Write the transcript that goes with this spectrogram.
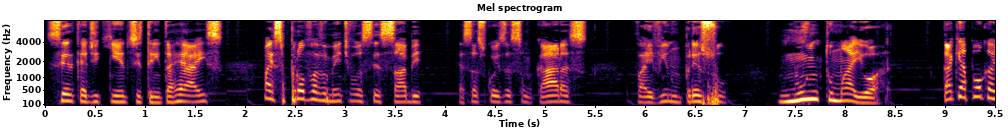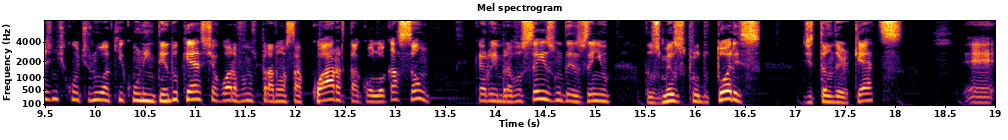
cerca de 530 reais. Mas provavelmente você sabe, essas coisas são caras, vai vir num preço muito maior. Daqui a pouco a gente continua aqui com o Nintendo Cast. Agora vamos para nossa quarta colocação. Quero lembrar vocês um desenho dos mesmos produtores de Thundercats, É,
